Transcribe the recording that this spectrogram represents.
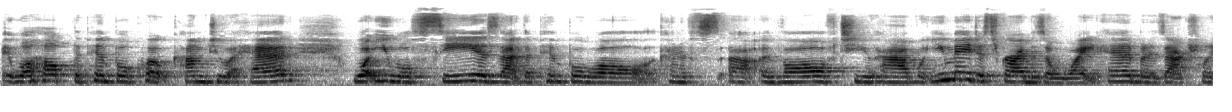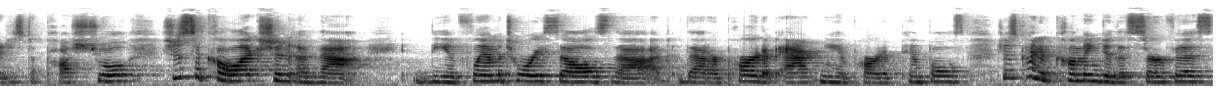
It will help the pimple, quote, come to a head. What you will see is that the pimple will kind of uh, evolve to have what you may describe as a whitehead, but it's actually just a pustule. It's just a collection of that the inflammatory cells that, that are part of acne and part of pimples, just kind of coming to the surface.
